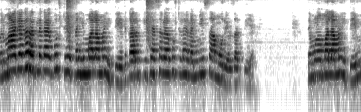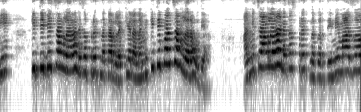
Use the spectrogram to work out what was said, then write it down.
पण माझ्या घरातल्या काय गोष्टी आहेत ना ही मला माहिती आहे कारण की ह्या सगळ्या गोष्टीला आहे ना मी सामोरे जाते त्यामुळं मला माहिती आहे मी किती बी चांगलं राहण्याचा प्रयत्न करायला केला ना मी किती पण चांगलं राहू द्या. आणि मी चांगलं राहण्याचाच प्रयत्न करते. मी माझं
